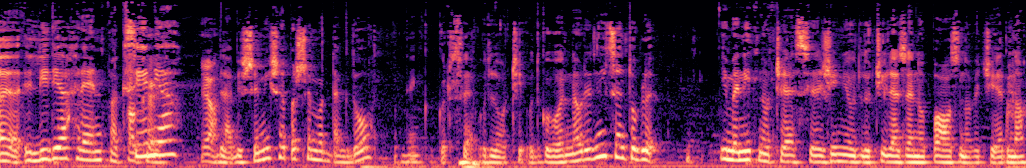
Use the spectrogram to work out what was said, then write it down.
eh, Lidija Hren pa Ksenija, Okej, ja. bila bi še Miša, pa še morda kdo, ne vem, kako se odloči odgovorna urednica in to bilo imenitno, če se je že ni odločila za eno pozno večerno,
